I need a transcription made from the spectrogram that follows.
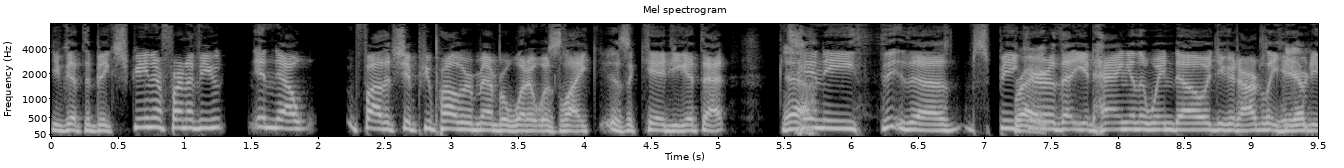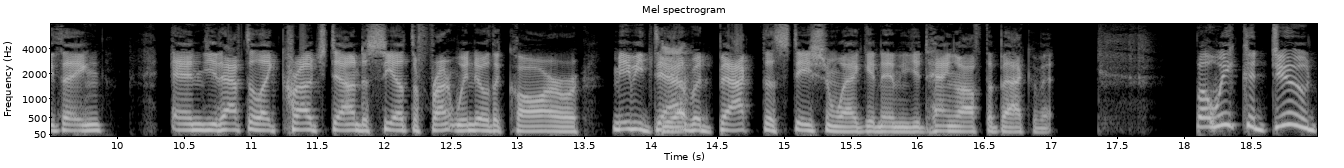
you've got the big screen in front of you, and now Father Chip, you probably remember what it was like as a kid. You get that yeah. tinny th- the speaker right. that you'd hang in the window, and you could hardly hear yep. anything. And you'd have to like crouch down to see out the front window of the car, or maybe Dad yep. would back the station wagon and you'd hang off the back of it. But we could do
